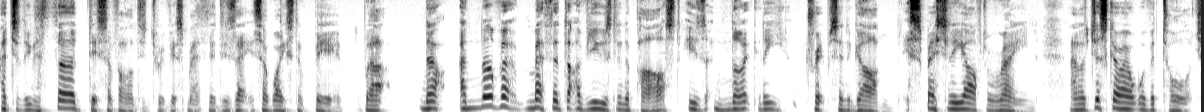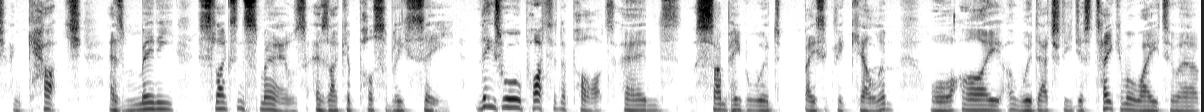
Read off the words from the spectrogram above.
actually, the third disadvantage with this method is that it's a waste of beer. But now, another method that I've used in the past is nightly trips in the garden, especially after rain, and I'd just go out with a torch and catch as many slugs and snails as I could possibly see. These were all put in a pot, and some people would basically kill them, or I would actually just take them away to a,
